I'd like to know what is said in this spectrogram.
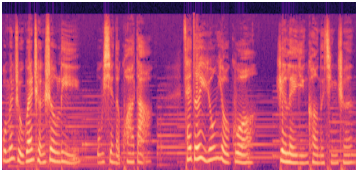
我们主观承受力无限的夸大，才得以拥有过。热泪盈眶的青春，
